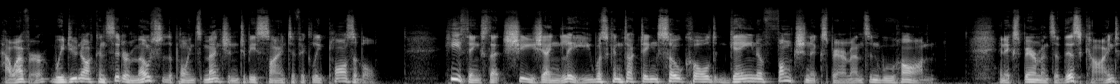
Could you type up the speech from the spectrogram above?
However, we do not consider most of the points mentioned to be scientifically plausible. He thinks that Shi Zhengli was conducting so called gain of function experiments in Wuhan. In experiments of this kind,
